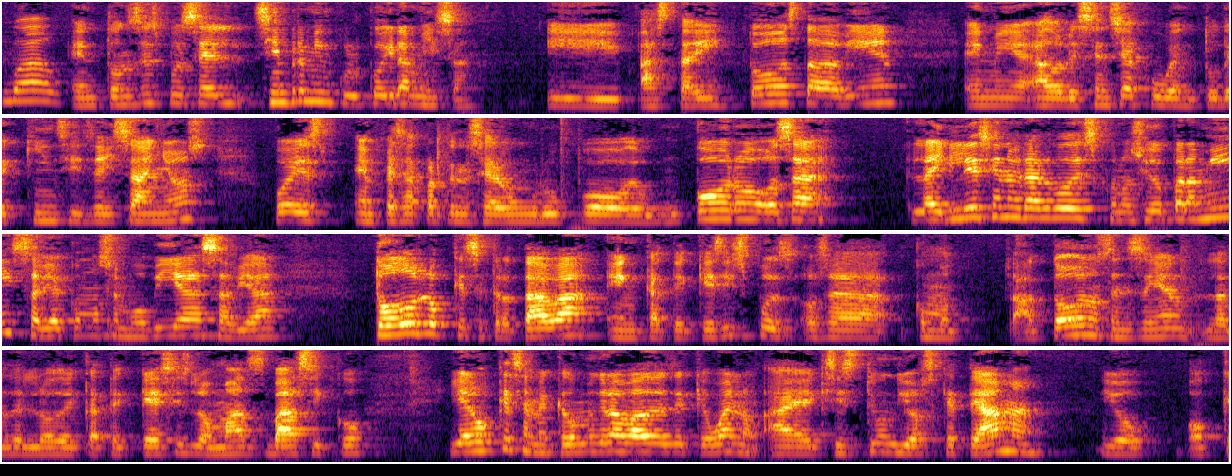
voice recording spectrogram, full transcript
Wow. Entonces, pues él siempre me inculcó ir a misa. Y hasta ahí, todo estaba bien. En mi adolescencia, juventud de 15 y 6 años, pues empecé a pertenecer a un grupo, de un coro. O sea, la iglesia no era algo desconocido para mí, sabía cómo se movía, sabía todo lo que se trataba en catequesis, pues, o sea, como a todos nos enseñan lo de, lo de catequesis, lo más básico, y algo que se me quedó muy grabado es de que, bueno, ah, existe un Dios que te ama. Y yo, ok,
